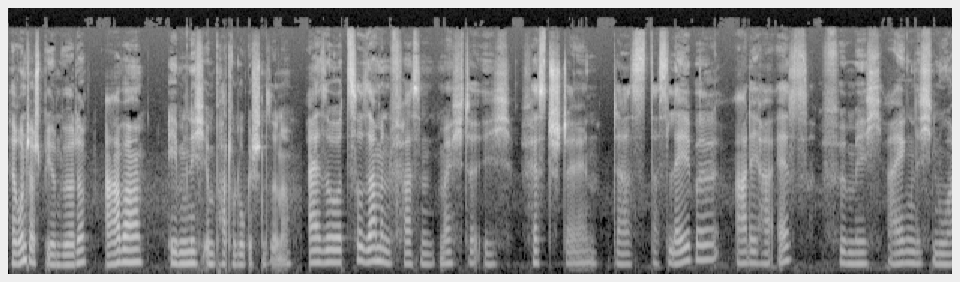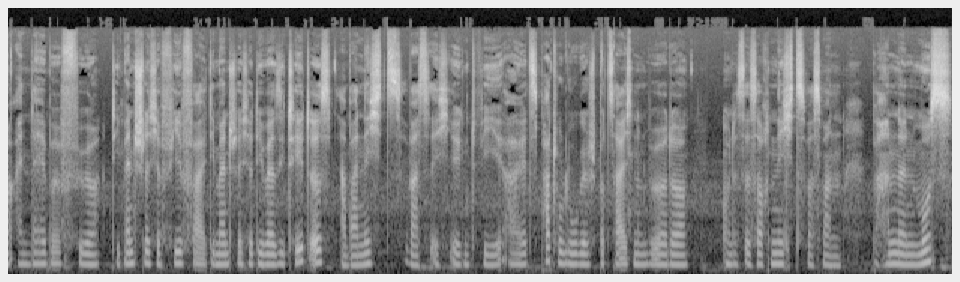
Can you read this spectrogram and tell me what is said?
herunterspielen würde, aber eben nicht im pathologischen Sinne. Also zusammenfassend möchte ich feststellen, dass das Label ADHS für mich eigentlich nur ein Label für die menschliche Vielfalt, die menschliche Diversität ist, aber nichts, was ich irgendwie als pathologisch bezeichnen würde. Und es ist auch nichts, was man behandeln muss,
